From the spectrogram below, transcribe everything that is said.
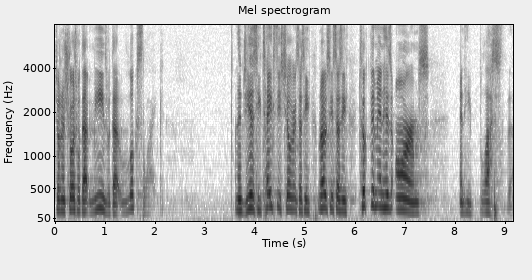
Children show us what that means, what that looks like. And then Jesus, he takes these children and says, he, notice he says he took them in his arms and he blessed them.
